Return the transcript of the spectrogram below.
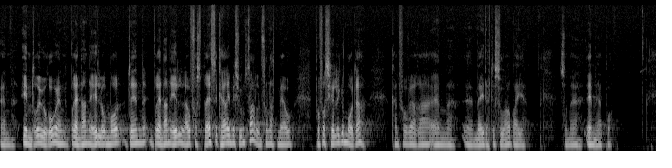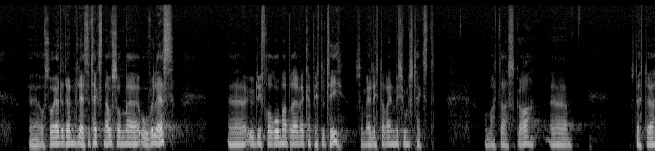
En indre uro, en brennende ild. Og må den brennende ilden også få spre seg her i misjonssalen, sånn at vi også på forskjellige måter kan få være en, eh, med i dette såarbeidet som vi er med på. Eh, og Så er det den leseteksten også som eh, Ove leser, ut fra Romerbrevet kapittel 10, som er litt av en misjonstekst om at det skal eh, dette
